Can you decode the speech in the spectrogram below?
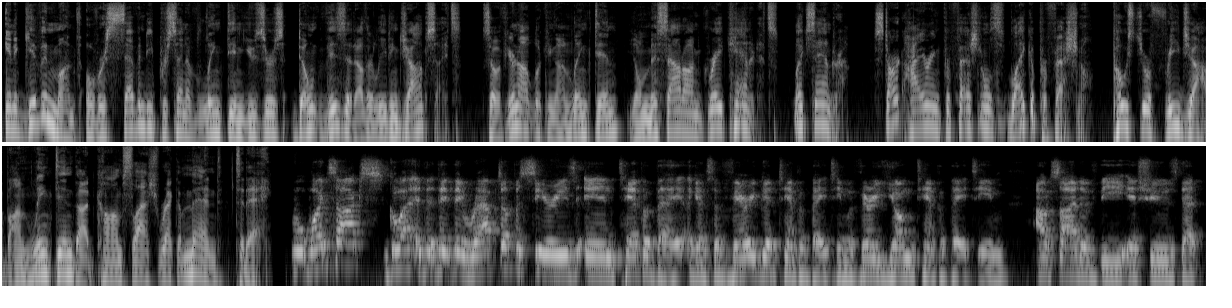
In a given month, over 70% of LinkedIn users don't visit other leading job sites. So if you're not looking on LinkedIn, you'll miss out on great candidates like Sandra. Start hiring professionals like a professional. Post your free job on LinkedIn.com slash recommend today. Well, White Sox go ahead. They, they wrapped up a series in Tampa Bay against a very good Tampa Bay team, a very young Tampa Bay team, outside of the issues that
